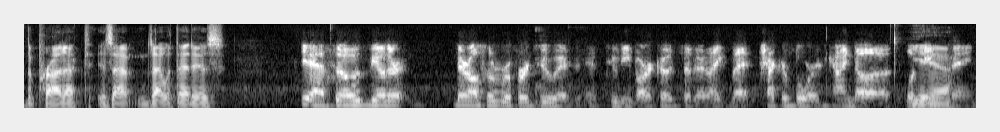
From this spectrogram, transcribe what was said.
the product. Is that is that what that is? Yeah so the other they're also referred to as, as 2D barcodes, so they're like that checkerboard kind of looking yeah, thing.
